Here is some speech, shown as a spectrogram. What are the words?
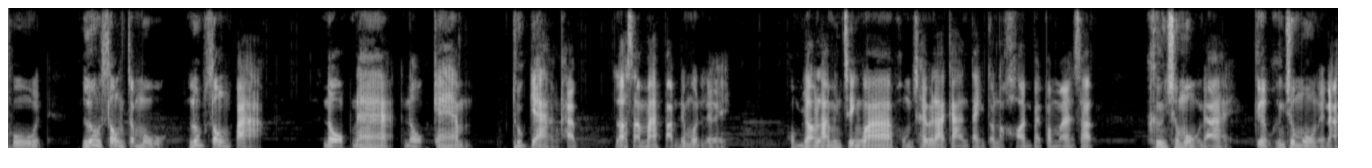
พูด รูปทรงจมูก รูปทรงปาก โหนกหน้า โหนกแก้ม ทุกอย่างครับ เราสามารถปรับได้หมดเลย ผมยอมรับจริง ๆ ว่าผมใช้เวลาการแต่งตัวละครไปประมาณสัก ครึ่งชั่วโมงได้ เกือบครึ่งชั่วโมงเลยนะ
